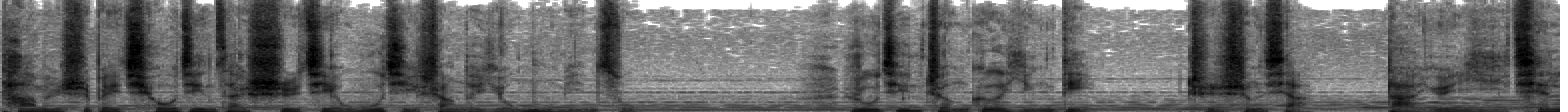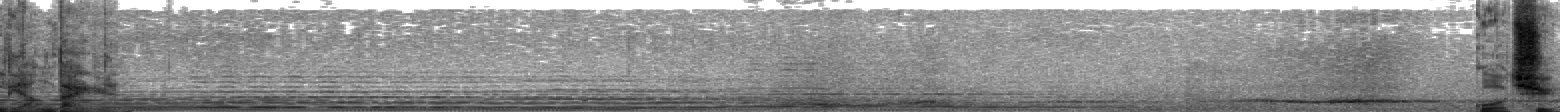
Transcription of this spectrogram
他们是被囚禁在世界屋脊上的游牧民族。如今，整个营地只剩下大约一千两百人。过去，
